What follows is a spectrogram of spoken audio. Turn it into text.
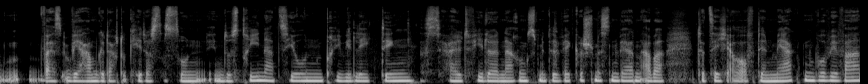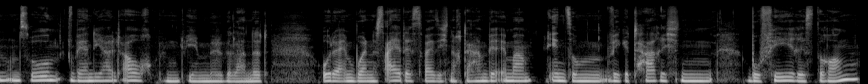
wir haben gedacht, okay, das ist so ein Industrienationen-Privileg-Ding, dass halt viele Nahrungsmittel weggeschmissen werden, aber tatsächlich auch auf den Märkten, wo wir waren und so, wären die halt auch irgendwie im Müll gelandet. Oder in Buenos Aires, weiß ich noch, da haben wir immer in so einem vegetarischen Buffet-Restaurant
